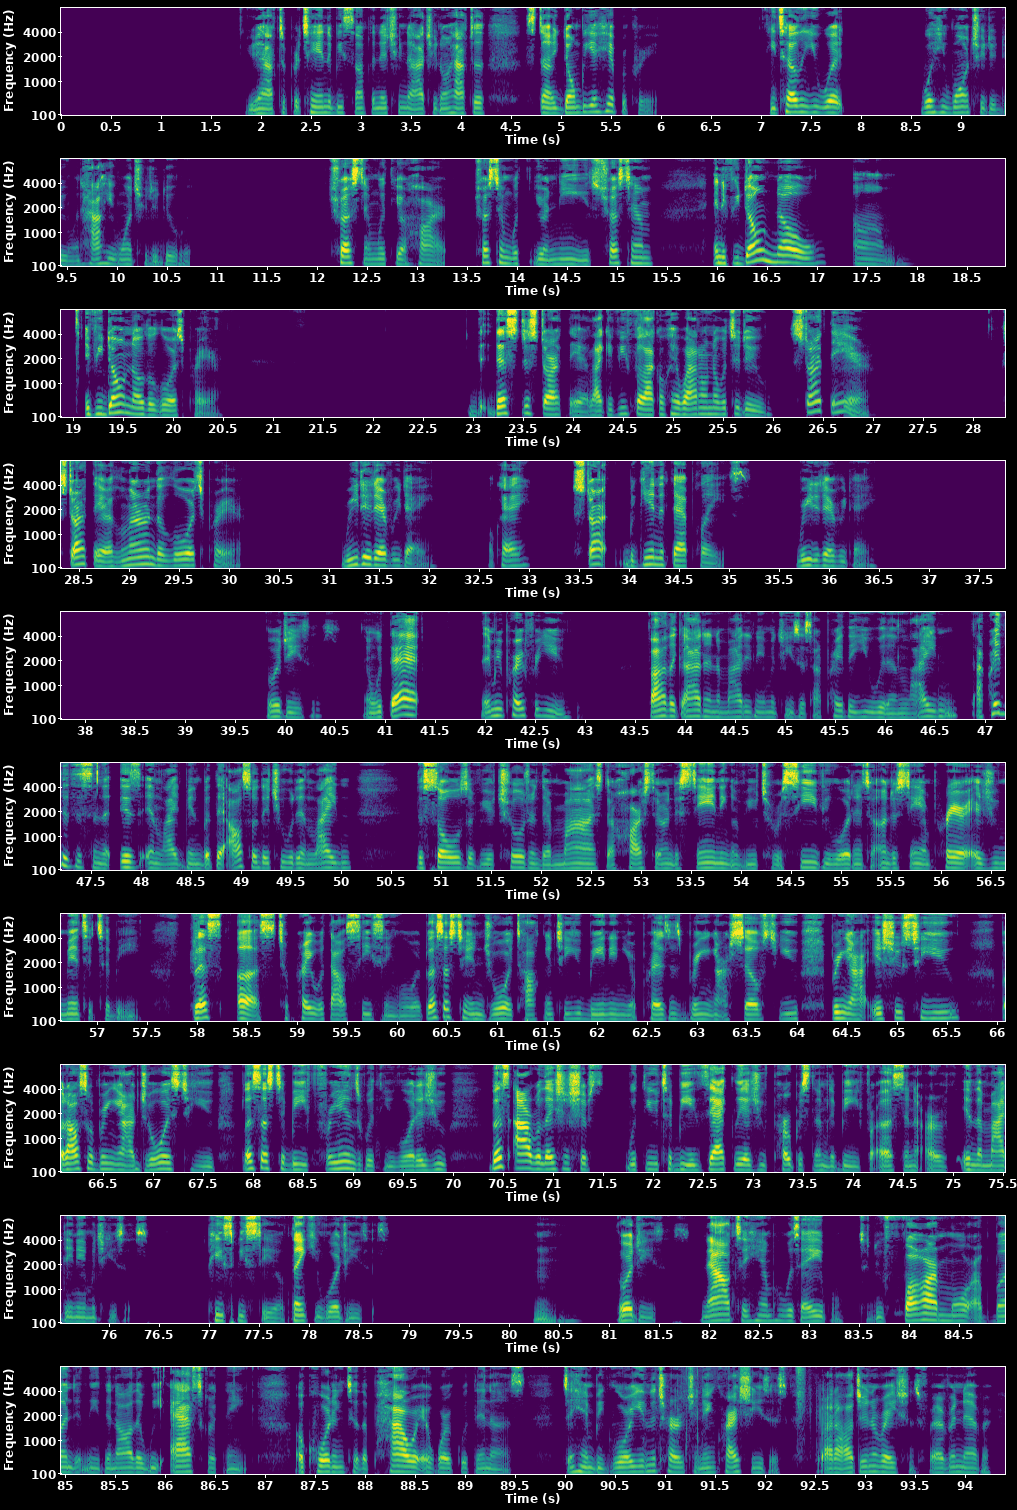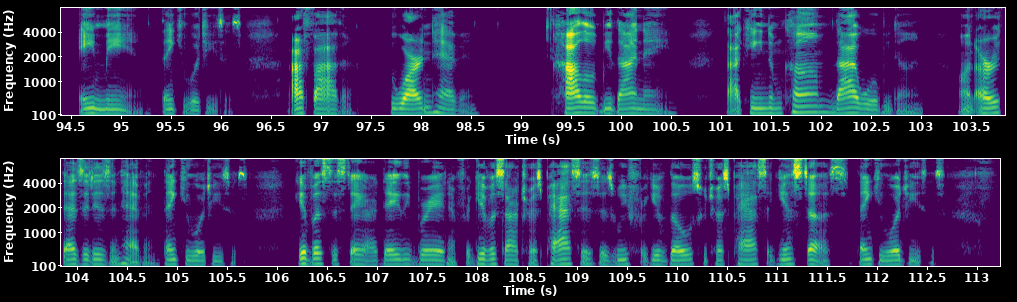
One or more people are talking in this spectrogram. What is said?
You don't have to pretend to be something that you're not. You don't have to. Don't be a hypocrite. He telling you what what He wants you to do and how He wants you to do it. Trust Him with your heart. Trust Him with your needs. Trust Him. And if you don't know, um, if you don't know the Lord's Prayer, th- let's just start there. Like if you feel like, okay, well, I don't know what to do, start there. Start there. Learn the Lord's Prayer. Read it every day. Okay? Start, begin at that place. Read it every day. Lord Jesus. And with that, let me pray for you. Father God, in the mighty name of Jesus, I pray that you would enlighten. I pray that this is enlightenment, but that also that you would enlighten the souls of your children, their minds, their hearts, their understanding of you to receive you, Lord, and to understand prayer as you meant it to be. Bless us to pray without ceasing, Lord. Bless us to enjoy talking to you, being in your presence, bringing ourselves to you, bringing our issues to you, but also bringing our joys to you. Bless us to be friends with you, Lord, as you bless our relationships with you to be exactly as you purpose them to be for us in the earth, in the mighty name of Jesus. Peace be still. Thank you, Lord Jesus. Hmm. Lord Jesus. Now to him who is able to do far more abundantly than all that we ask or think, according to the power at work within us. To him be glory in the church and in Christ Jesus throughout all generations, forever and ever. Amen. Thank you, Lord Jesus. Our Father, who art in heaven, hallowed be thy name. Thy kingdom come, thy will be done, on earth as it is in heaven. Thank you, Lord Jesus. Give us this day our daily bread and forgive us our trespasses as we forgive those who trespass against us. Thank you, Lord Jesus.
